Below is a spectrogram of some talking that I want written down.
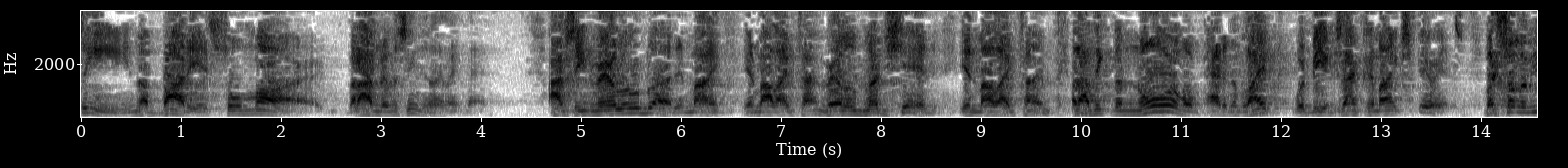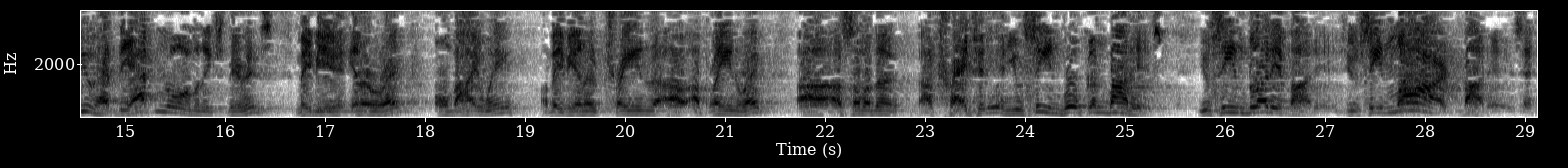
seen a body so marred. But I've never seen anything like that. I've seen very little blood in my, in my lifetime, very little blood shed in my lifetime. And I think the normal pattern of life would be exactly my experience. But some of you have the abnormal experience, maybe in a wreck on the highway, or maybe in a train, uh, a plane wreck, uh, some of the uh, tragedy, and you've seen broken bodies. You've seen bloody bodies. You've seen marred bodies and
